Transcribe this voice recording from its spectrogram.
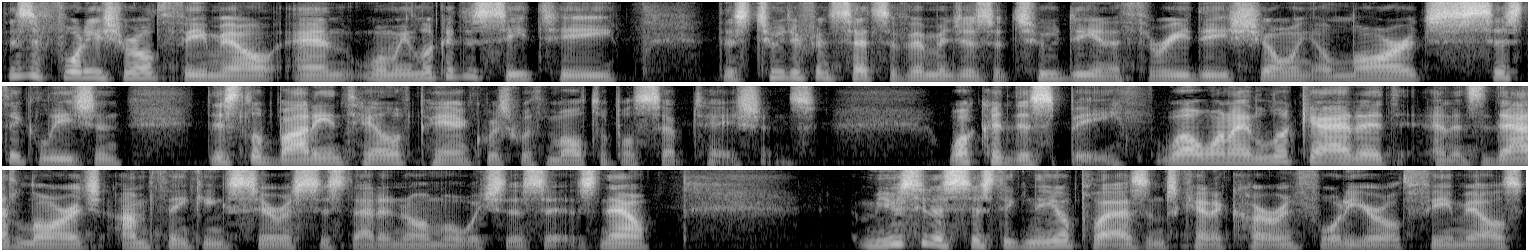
This is a 40 year old female, and when we look at the CT, there's two different sets of images, a 2D and a 3D, showing a large cystic lesion, distal body and tail of pancreas with multiple septations. What could this be? Well, when I look at it and it's that large, I'm thinking serous cystadenoma, which this is. Now, mucinous cystic neoplasms can occur in 40 year old females,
